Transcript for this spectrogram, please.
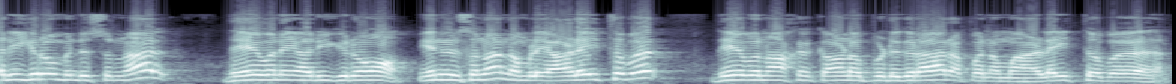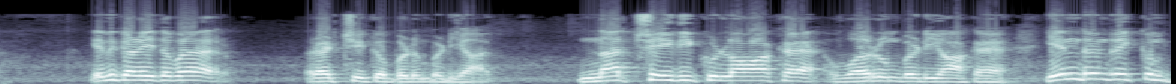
அறிகிறோம் என்று சொன்னால் தேவனை அறிகிறோம். என்று சொன்னால் நம்மளை அழைத்தவர் தேவனாக காணப்படுகிறார். அப்ப நம்ம அழைத்தவர். எதுக்கு அழைத்தவர்? ரட்சிக்கப்படும்படியாக நற்செய்திக்குள்ளாக வரும்படியாக என்றென்றைக்கும்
